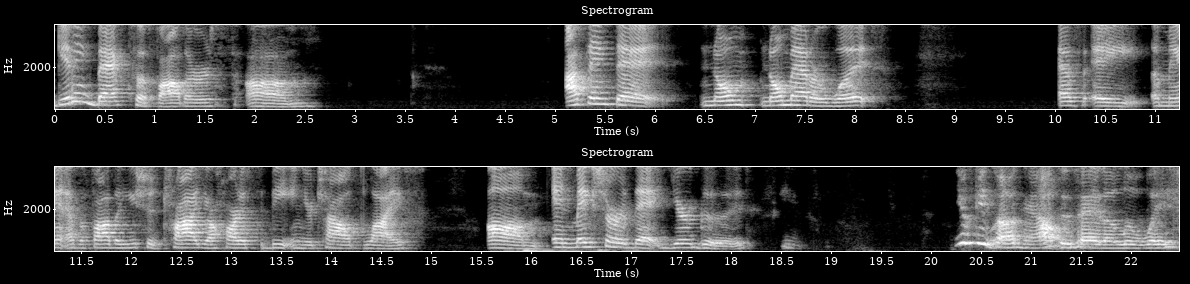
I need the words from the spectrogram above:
getting back to fathers, um I think that no no matter what as a a man as a father you should try your hardest to be in your child's life um and make sure that you're good You keep talking. I Oh. just had a little wish.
